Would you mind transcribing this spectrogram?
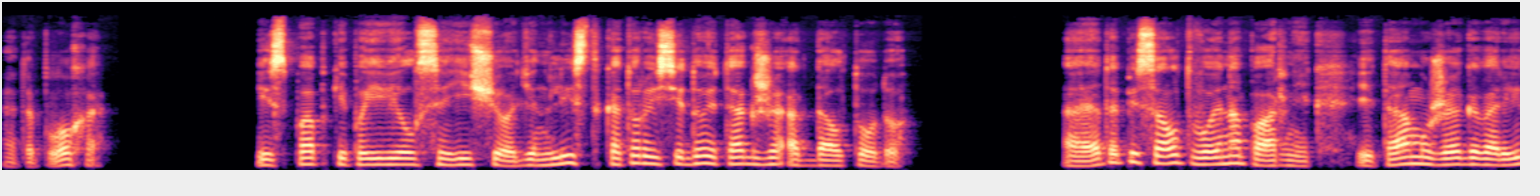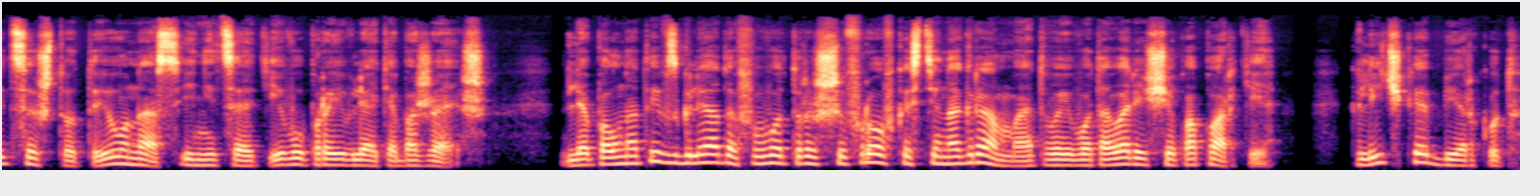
Это плохо. Из папки появился еще один лист, который Седой также отдал Тоду. А это писал твой напарник, и там уже говорится, что ты у нас инициативу проявлять обожаешь. Для полноты взглядов вот расшифровка стенограммы от твоего товарища по партии. Кличка Беркут.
